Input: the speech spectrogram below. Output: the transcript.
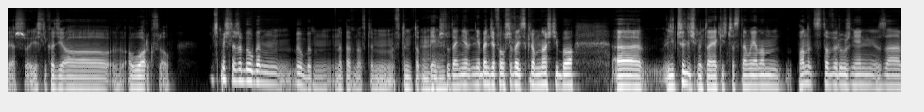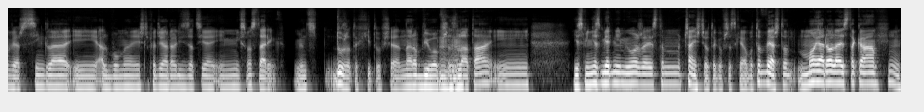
wiesz, jeśli chodzi o, o workflow. Więc myślę, że byłbym, byłbym na pewno w tym, w tym top Mhm. 5. Tutaj nie, nie będzie fałszywej skromności, bo e, liczyliśmy to jakiś czas temu. Ja mam ponad 100 wyróżnień za, wiesz, single i albumy, jeśli chodzi o realizację i mix mastering. Więc dużo tych hitów się narobiło Mhm. przez lata i jest mi niezmiernie miło, że jestem częścią tego wszystkiego, bo to wiesz, to moja rola jest taka hmm,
